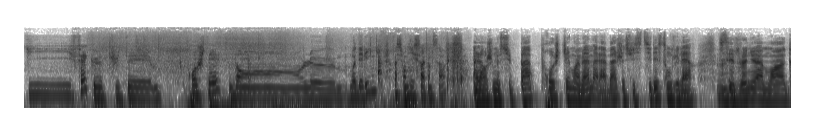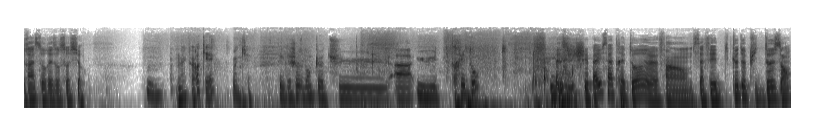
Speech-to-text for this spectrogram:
qui fait que tu t'es projeté dans le modeling? Je sais pas si on dit ça comme ça. Alors, je me suis pas projeté moi-même. À la base, je suis styliste angulaire. C'est venu à moi grâce aux réseaux sociaux. Hmm. D'accord. Ok. Ok. C'est quelque chose donc que tu as eu très tôt J'ai pas eu ça très tôt. Euh, enfin, ça fait que depuis deux ans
